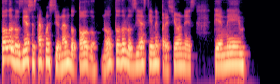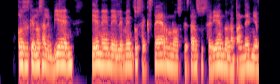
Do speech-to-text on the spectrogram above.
todos los días está cuestionando todo, ¿no? Todos los días tiene presiones, tiene cosas que no salen bien, tienen elementos externos que están sucediendo, la pandemia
